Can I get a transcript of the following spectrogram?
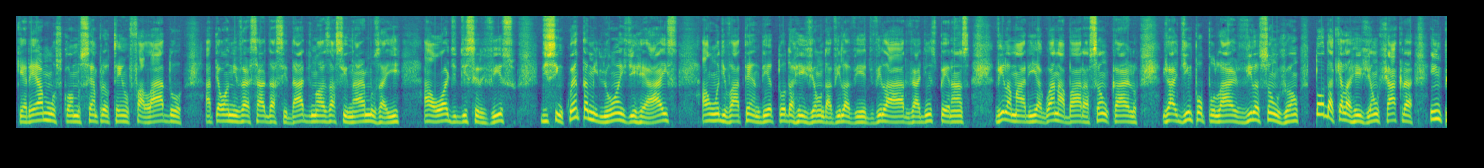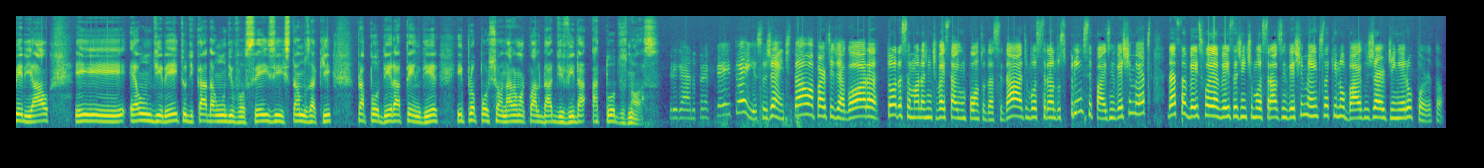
Queremos, como sempre eu tenho falado, até o aniversário da cidade, nós assinarmos aí a ordem de serviço de 50 milhões de reais, aonde vai atender toda a região da Vila Verde, Vila Aro, Jardim Esperança, Vila Maria, Guanabara, São Carlos, Jardim Popular, Vila São João, toda aquela região, chácara imperial, e é um direito de cada um de vocês e estamos aqui para poder atender e proporcionar uma qualidade de vida vida a todos nós. Obrigado, prefeito. É isso, gente. Então, a partir de agora, toda semana a gente vai estar em um ponto da cidade mostrando os principais investimentos. Desta vez foi a vez da gente mostrar os investimentos aqui no bairro Jardim Aeroporto.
